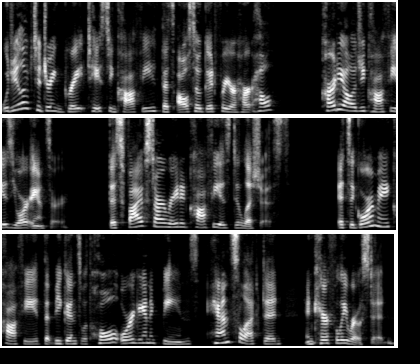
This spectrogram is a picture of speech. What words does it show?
Would you like to drink great tasting coffee that's also good for your heart health? Cardiology Coffee is your answer. This five star rated coffee is delicious. It's a gourmet coffee that begins with whole organic beans, hand selected and carefully roasted.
